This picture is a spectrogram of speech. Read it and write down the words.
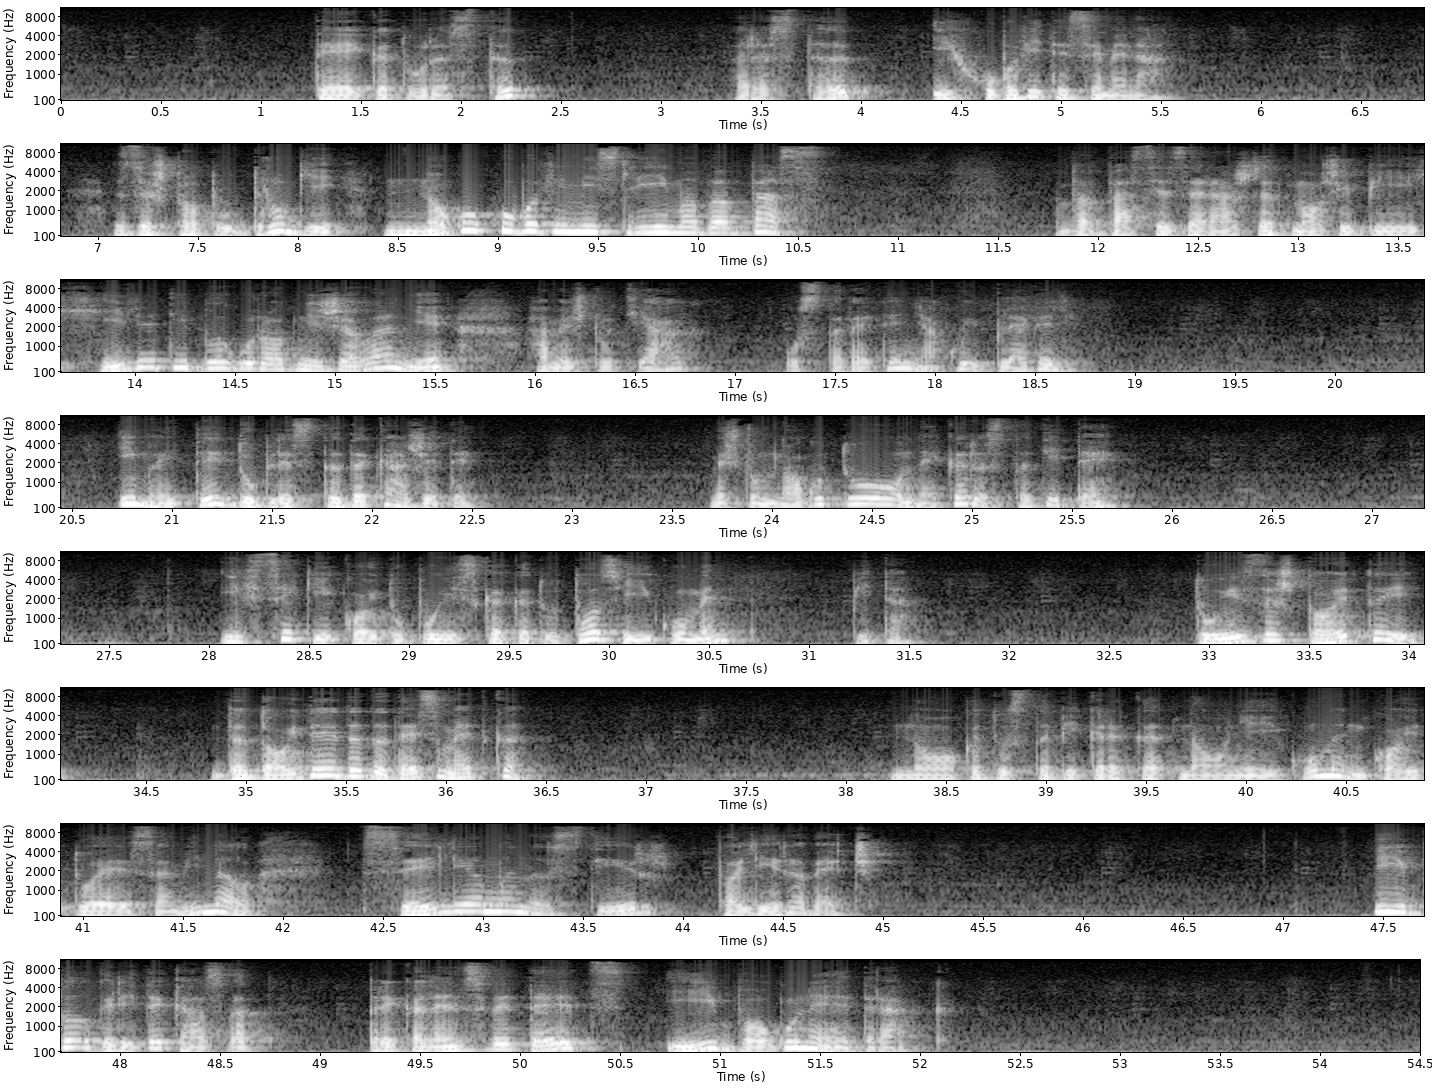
Те като растат, растат и хубавите семена. Защото други, много хубави мисли има във вас. Във вас се зараждат, може би, хиляди благородни желания, а между тях оставете някои плевели. Имайте доблестта да кажете. Между многото, нека растат и те. И всеки, който поиска като този игумен, пита. Той защо е тъй? Да дойде да даде сметка. Но като стъпи кръкът на оня игумен, който е заминал, целият манастир фалира вече. И българите казват, прекален светец и Богу не е драг.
